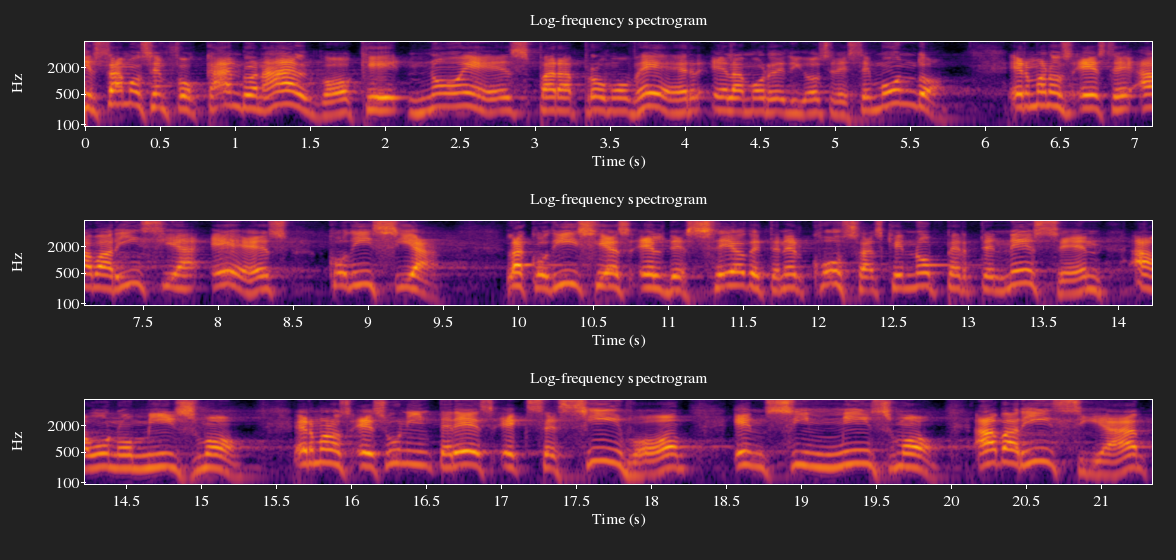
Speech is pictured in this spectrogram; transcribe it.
estamos enfocando en algo que no es para promover el amor de Dios en este mundo. Hermanos, este avaricia es codicia. La codicia es el deseo de tener cosas que no pertenecen a uno mismo. Hermanos, es un interés excesivo en sí mismo. Avaricia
